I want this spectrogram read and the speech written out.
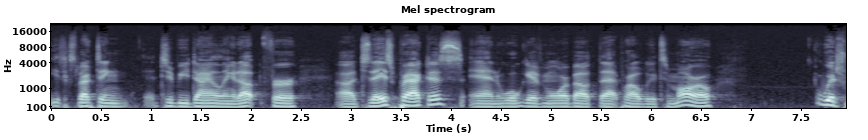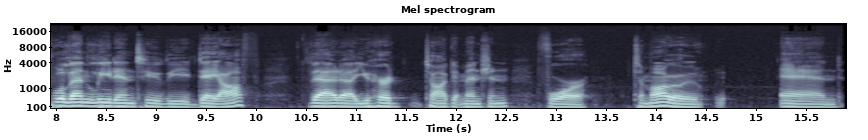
he's expecting to be dialing it up for uh, today's practice, and we'll give more about that probably tomorrow, which will then lead into the day off that uh, you heard Tocchet mention for tomorrow, and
